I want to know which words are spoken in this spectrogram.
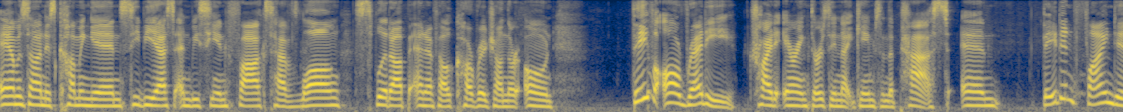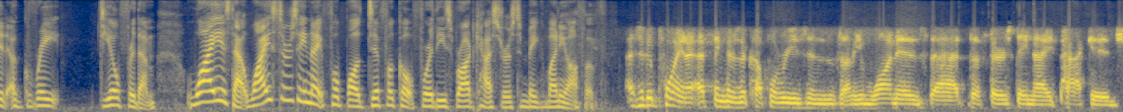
Amazon is coming in, CBS, NBC, and Fox have long split up NFL coverage on their own. They've already tried airing Thursday night games in the past, and they didn't find it a great deal for them. Why is that? Why is Thursday night football difficult for these broadcasters to make money off of? That's a good point. I think there's a couple reasons. I mean, one is that the Thursday night package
